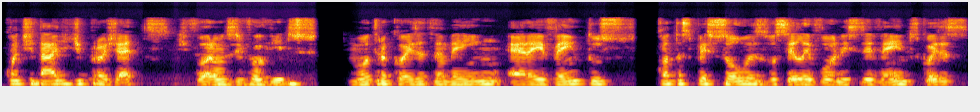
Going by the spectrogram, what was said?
quantidade de projetos que foram desenvolvidos, uma outra coisa também era eventos, quantas pessoas você levou nesses eventos, coisas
